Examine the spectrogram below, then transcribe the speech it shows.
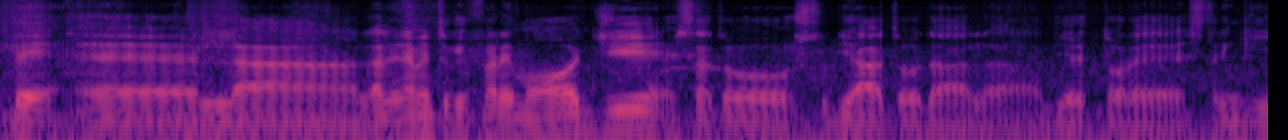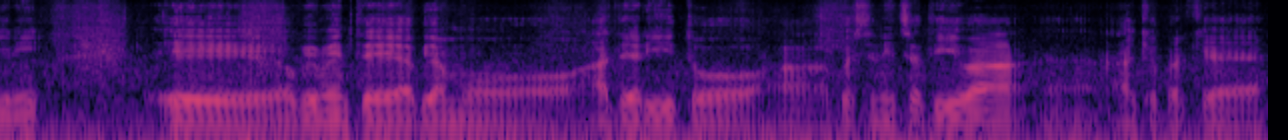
Beh, eh, la, l'allenamento che faremo oggi è stato studiato dal direttore Stringhini e ovviamente abbiamo aderito a questa iniziativa eh, anche perché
